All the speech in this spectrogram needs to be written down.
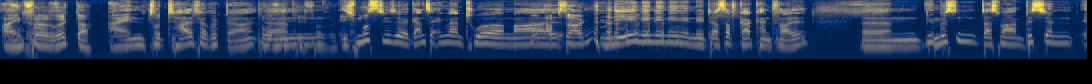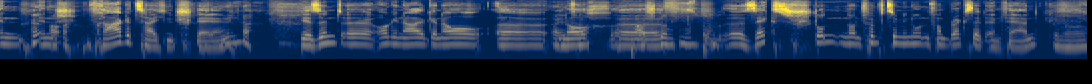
Ein Verrückter. Ein total verrückter. Positiv verrückter. Ich muss diese ganze England-Tour mal. Absagen? Nee, nee, nee, nee, nee, nee, das auf gar keinen Fall. Ähm, wir müssen das mal ein bisschen in, in Oh. Fragezeichen stellen. Wir sind äh, original genau äh, noch äh, Stunden. äh, sechs Stunden und 15 Minuten vom Brexit entfernt. Genau.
